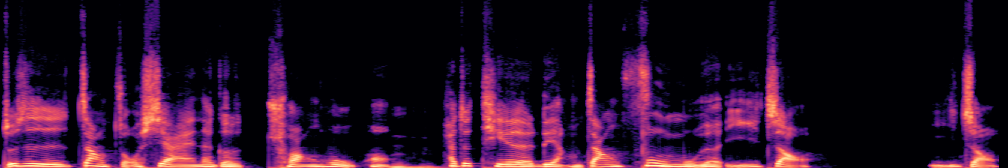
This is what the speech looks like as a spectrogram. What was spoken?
就是这样走下来那个窗户哈，他就贴了两张父母的遗照，遗照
